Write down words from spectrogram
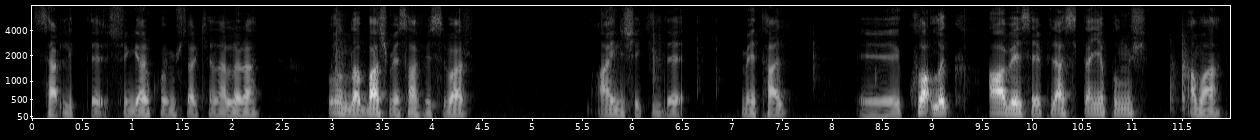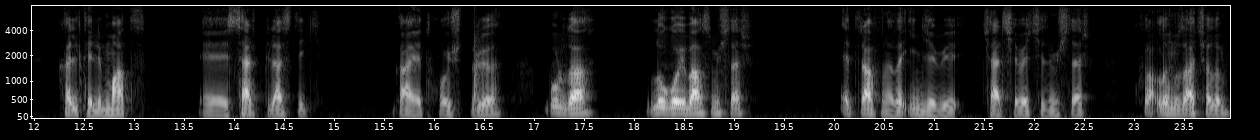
sertlikte sünger koymuşlar kenarlara. Bunun da baş mesafesi var. Aynı şekilde metal. Ee, kulaklık ABS plastikten yapılmış ama kaliteli mat e, sert plastik gayet hoş duruyor. Burada logoyu basmışlar. Etrafına da ince bir çerçeve çizmişler. Kulaklığımızı açalım.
